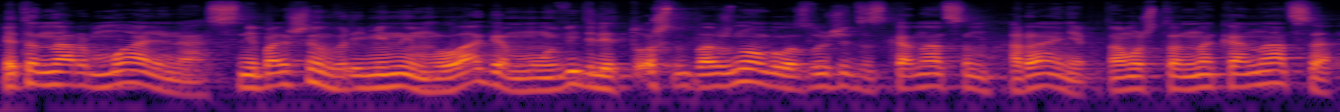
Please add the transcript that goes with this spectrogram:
это нормально. С небольшим временным лагом мы увидели то, что должно было случиться с канадцем ранее, потому что на канадца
